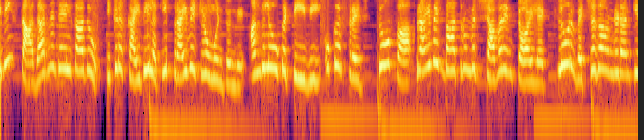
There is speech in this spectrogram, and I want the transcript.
ఇది సాధారణ జైలు కాదు. ఇక్కడ ఖైదీలకి ప్రైవేట్ రూమ్ ఉంటుంది. అందులో ఒక టీవీ ఒక fridge sofa private bathroom with shower and toilet floor వెచ్చగా ఉండడానికి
